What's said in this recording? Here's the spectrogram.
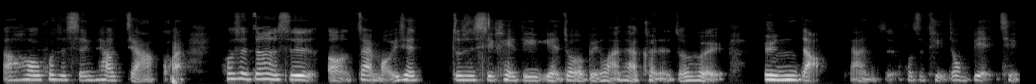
然后或是心跳加快，或是真的是嗯在某一些就是 CKD 严重的病患，他可能就会晕倒这样子，或是体重变轻，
